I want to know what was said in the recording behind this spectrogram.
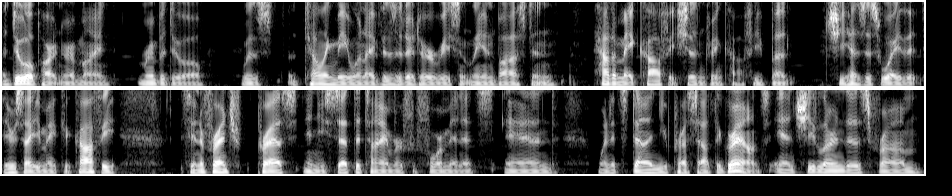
a duo partner of mine, marimba duo, was telling me when I visited her recently in Boston how to make coffee. She doesn't drink coffee, but she has this way that here's how you make your coffee. It's in a French press, and you set the timer for four minutes. And when it's done, you press out the grounds. And she learned this from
